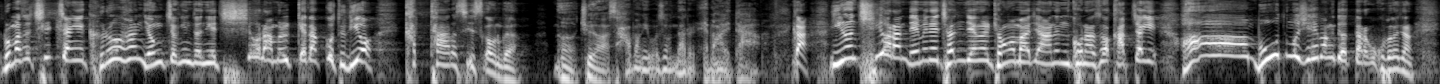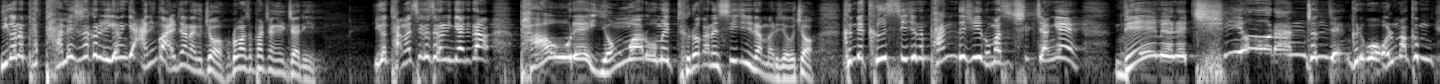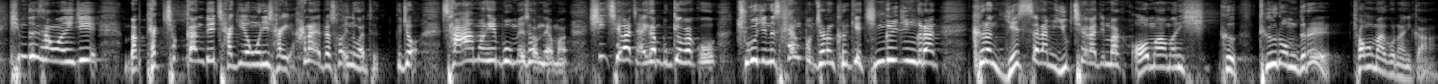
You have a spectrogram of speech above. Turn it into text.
로마서 7장의 그러한 영적인 전쟁의 치열함을 깨닫고 드디어 카타르시스가 오는 거야. 너 죄와 사방에 벗어 나를 해방했다. 그러니까 이런 치열한 내면의 전쟁을 경험하지 않고 나서 갑자기 아 모든 것이 해방되었다라고 고백하잖아. 이거는 다메섹 사건을 얘기하는 게 아닌 거 알잖아요, 그렇죠? 로마서 8장 1절이. 이건 다마스커스 가는 게 아니라 바울의 영화로움에 들어가는 시즌이란 말이죠. 그렇죠? 근데 그 시즌은 반드시 로마서 7장에 내면의 치열한 전쟁 그리고 얼마큼 힘든 상황인지 막 백척간도에 자기 영혼이 자기 하나 옆에 서 있는 것 같은. 그렇죠? 사망의 봄에서 내가 막 시체와 자기가 묶여 갖고 죽어지는 사형법처럼 그렇게 징글징글한 그런 옛사람이 육체 가진 막 어마어마한 그 드롬들을 경험하고 나니까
